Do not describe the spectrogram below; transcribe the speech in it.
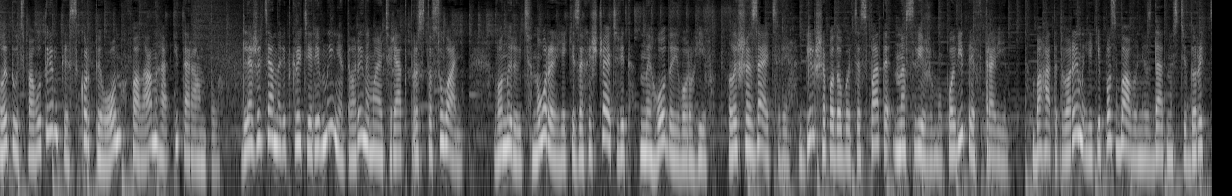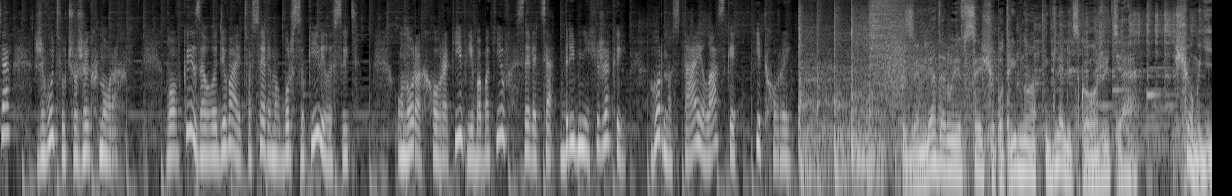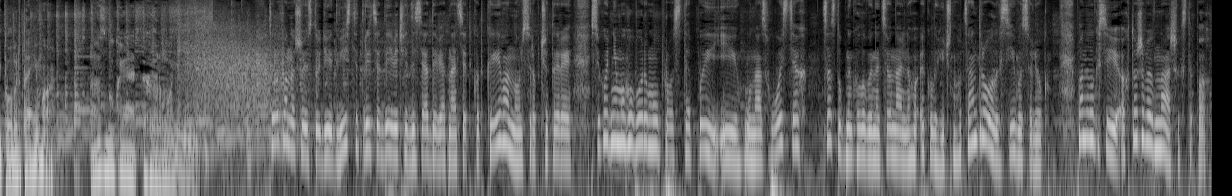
Плетуть павутинки скорпіон, фаланга і тарантул. Для життя на відкритій рівнині тварини мають ряд пристосувань. Вони риють нори, які захищають від негоди і ворогів. Лише зайцеві більше подобається спати на свіжому повітрі в траві. Багато тварин, які позбавлені здатності до риття, живуть у чужих норах. Вовки заволодівають оселями бурсуків і лисиць. У норах ховраків і бабаків селяться дрібні хижаки, горностаї, ласки і тхори. Земля дарує все, що потрібно для людського життя. Що ми їй повертаємо? Азбука гармонії. Телефон нашої студії 239 60 19 код Києва 044. Сьогодні ми говоримо про степи, і у нас в гостях заступник голови Національного екологічного центру Олексій Васильок. Пане Олексію, а хто живе в наших степах?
